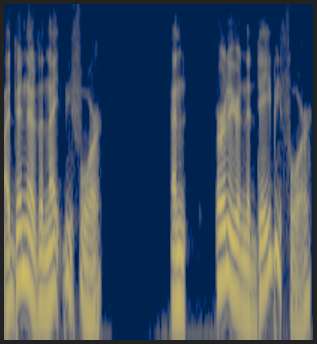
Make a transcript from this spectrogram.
I'd been there the night before, and earlier in the day before,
